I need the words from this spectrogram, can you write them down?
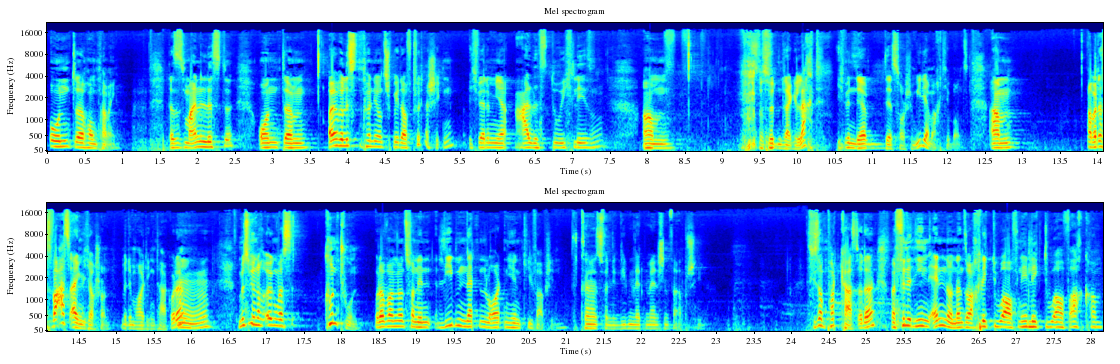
und äh, Homecoming. Das ist meine Liste. Und ähm, eure Listen könnt ihr uns später auf Twitter schicken. Ich werde mir alles durchlesen. Ähm, was wird denn da gelacht? Ich bin der, der Social Media macht hier bei uns. Ähm, aber das war es eigentlich auch schon mit dem heutigen Tag, oder? Müssen wir noch irgendwas kundtun? Oder wollen wir uns von den lieben, netten Leuten hier in Kiel verabschieden? Wir können uns von den lieben, netten Menschen verabschieden. Das ist wie so ein Podcast, oder? Man findet nie ein Ende und dann so, ach, leg du auf, nee, leg du auf, ach komm.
